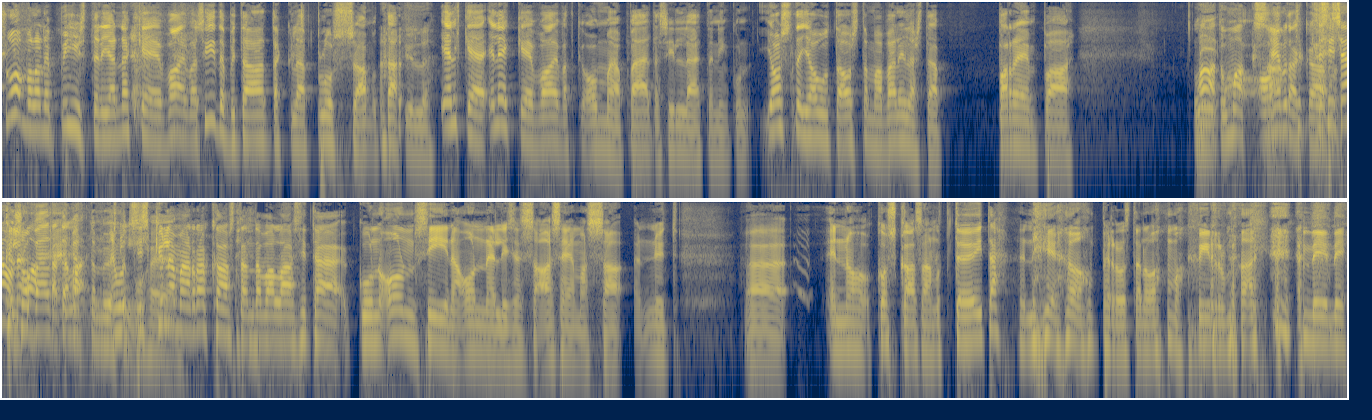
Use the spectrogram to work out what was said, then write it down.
suomalainen pihistelijä näkee vaivaa. Siitä pitää antaa kyllä plussaa, mutta Kyllä. Elkeä, elkeä vaivatko omaa ja päätä sillä, että niin kun, jos te joudutaan ostamaan välillä sitä parempaa, Laatu niin maksaa. Ei, mutta siis se on, kyllä se on Mutta siis kyllä mä rakastan tavallaan sitä, kun on siinä onnellisessa asemassa nyt... Öö, en ole koskaan saanut töitä, niin olen perustanut omaa firmaa. niin, niin.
